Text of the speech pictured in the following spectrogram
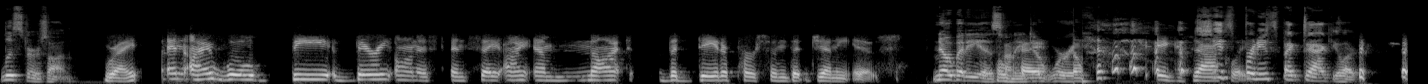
listeners on. Right. And I will be very honest and say I am not the data person that Jenny is. Nobody is, honey. Don't worry. Exactly. She's pretty spectacular.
